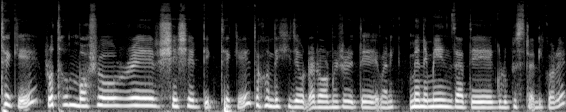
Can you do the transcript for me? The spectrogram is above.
থেকে, প্রথম বছরের শেষের দিক থেকে যখন দেখি যে ওটা ডরমেটরিতে মানে মানে মেন যাতে গ্রুপ স্টাডি করে।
